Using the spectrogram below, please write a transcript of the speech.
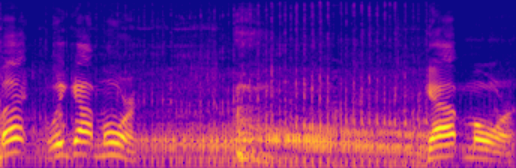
But we got more. got more.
